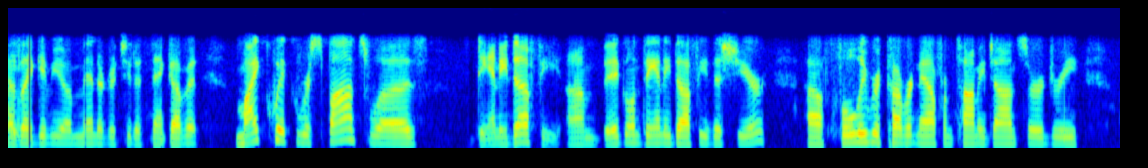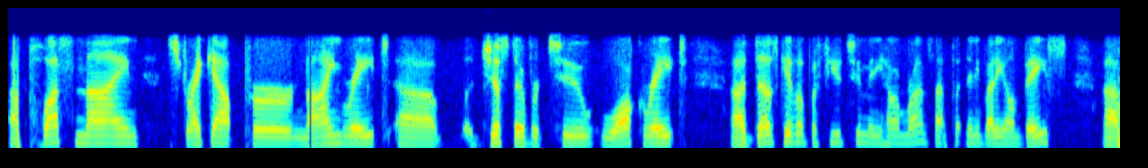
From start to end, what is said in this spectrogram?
as I give you a minute or two to think of it, my quick response was Danny Duffy. I'm big on Danny Duffy this year uh, fully recovered now from Tommy John surgery, a plus nine strikeout per nine rate, uh, just over two walk rate. Uh, does give up a few too many home runs, not putting anybody on base. Uh,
